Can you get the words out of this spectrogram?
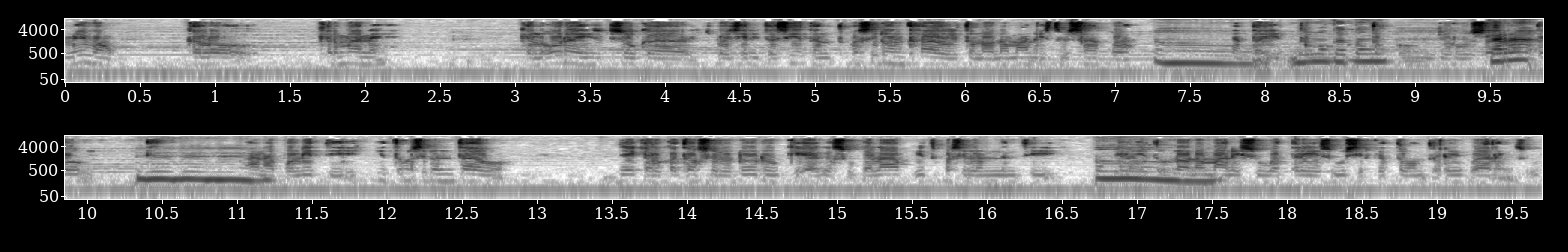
memang kalau kermane kalau orang yang suka bercerita setan tuh pasti dong tahu itu nona manis itu siapa. Oh entah itu ketong untuk jurusan karena- atau Hmm, hmm, hmm. anak politik itu pasti dong tahu. Jadi kalau ketong sudah duduk kayak agak suka lap itu pasti dong nanti Oh. bilang itu nona manis suka terus usir ketong dari bareng su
